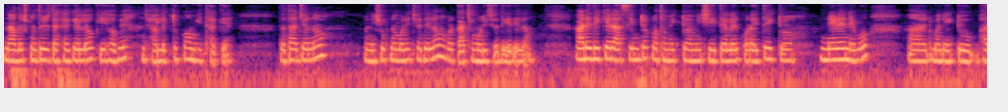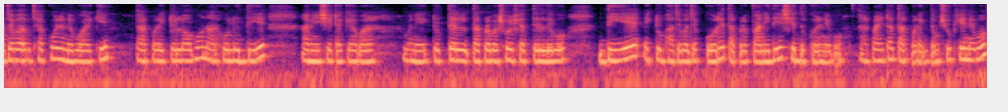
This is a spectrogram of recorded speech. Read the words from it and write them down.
নাদোষ নদোষ দেখা গেলেও কি হবে? ঝাল একটু কমই থাকে। তো তার জন্য মানে শুকনো মরিচও দিলাম, আবার কাঁচা মরিচও দিয়ে দিলাম। আর এদিকে রাসিমটা প্রথমে একটু আমি সেই তেলের কড়াইতে একটু নেড়ে নেব। আর মানে একটু ভাজা ভাজা করে নেব আর কি তারপর একটু লবণ আর হলুদ দিয়ে আমি সেটাকে আবার মানে একটু তেল, তারপর আবার সরিষার তেল দেব। দিয়ে একটু ভাজা ভাজা করে তারপরে পানি দিয়ে সেদ্ধ করে নেব। আর পানিটা তারপর একদম শুকিয়ে নেব।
